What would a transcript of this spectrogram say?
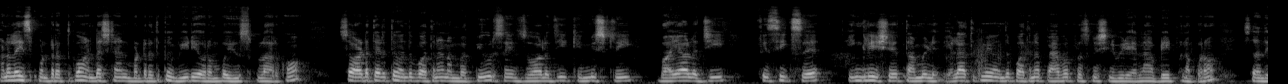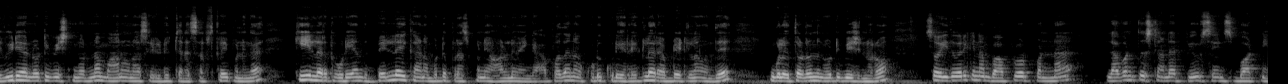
அனலைஸ் பண்ணுறதுக்கும் அண்டர்ஸ்டாண்ட் பண்ணுறதுக்கும் வீடியோ ரொம்ப யூஸ்ஃபுல்லாக இருக்கும். ஸோ அடுத்தடுத்து வந்து பார்த்தோன்னா நம்ம pure science zoology chemistry biology physics English Tamil எல்லாத்துக்குமே வந்து பார்த்தீங்கன்னா பேப்பர் ப்ரெசன்டேஷன் வீடியோ எல்லாம் அப்டேட் பண்ண போகிறோம் ஸோ அந்த வீடியோ நோட்டிஃபிகேஷன் வரணும்னா மாணவனாசர் யூடியூப் சேனல் சப்ஸ்கிரைப் பண்ணுங்கள் கீழே இருக்கக்கூடிய அந்த பெல் ஐக்கானை மட்டும் ப்ரெஸ் பண்ணி ஆள்னு வைங்க. அப்போ தான் நான் கொடுக்கக்கூடிய ரெகுலர் அப்டேட்லாம் வந்து உங்களுக்கு தொடர்ந்து நோட்டிஃபிகேஷன் வரும். ஸோ இது வரைக்கும் நம்ம அப்லோட் பண்ண eleventh standard pure science botany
